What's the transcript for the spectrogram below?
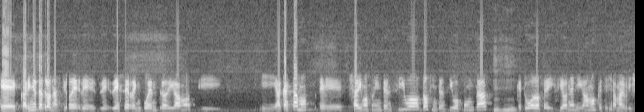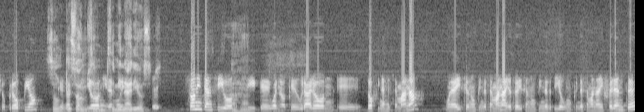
eh, Cariño Teatro nació de, ese reencuentro, digamos, y, acá estamos. Eh, ya dimos un intensivo, dos intensivos juntas, que tuvo dos ediciones, digamos, que se llama El Brillo Propio. ¿Son, que ¿qué son? ¿Seminarios? son intensivos, sí, que bueno, que duraron dos fines de semana una edición un fin de semana y otra edición un fin de, y un fin de semana diferente.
